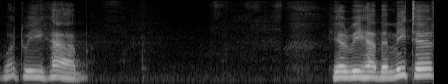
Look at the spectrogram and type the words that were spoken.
what we have here we have a meter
